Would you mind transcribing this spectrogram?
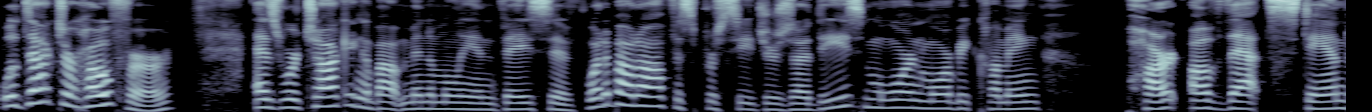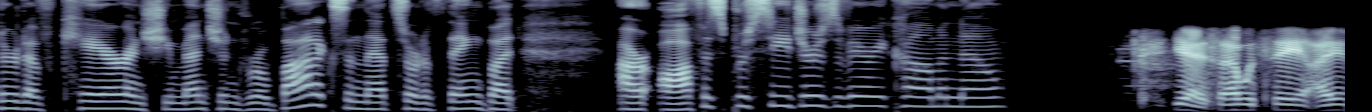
Well, Dr. Hofer, as we're talking about minimally invasive, what about office procedures? Are these more and more becoming part of that standard of care? And she mentioned robotics and that sort of thing, but are office procedures very common now? Yes, I would say I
